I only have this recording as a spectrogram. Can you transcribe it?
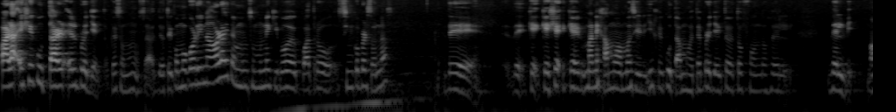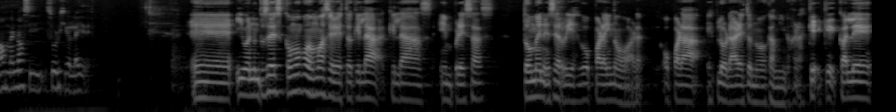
para ejecutar el proyecto, que somos, o yo estoy como coordinadora y tenemos, somos un equipo de cuatro cinco personas de, que, manejamos, vamos a decir, y ejecutamos este proyecto de estos fondos del, del BID. Más o menos así surgió la idea. Eh, y bueno, entonces, ¿cómo podemos hacer esto? Que, la, que las empresas tomen ese riesgo para innovar o para explorar estos nuevos caminos. ¿Qué, qué, cuál, es,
